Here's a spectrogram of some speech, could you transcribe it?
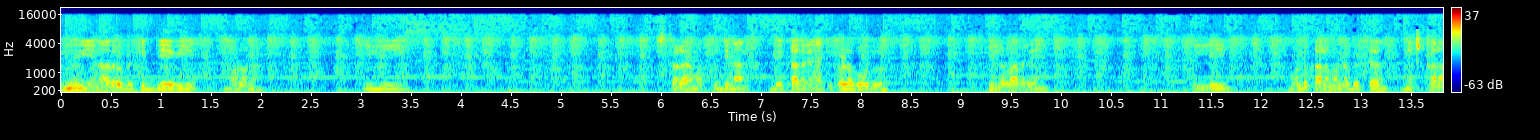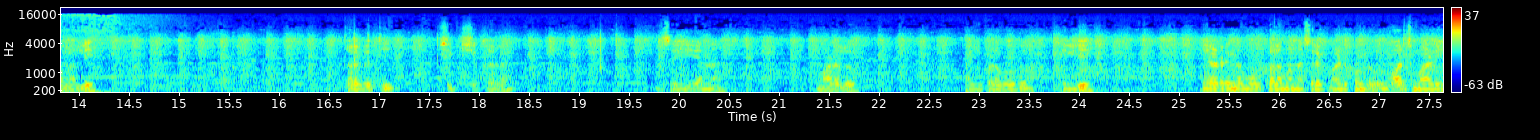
ಇನ್ನೂ ಏನಾದರೂ ಬಿಟ್ಟಿದ್ದೇವೆಯೇ ನೋಡೋಣ. ಇಲ್ಲಿ ಸ್ಥಳ ಮತ್ತು ದಿನಾಂಕ ಬೇಕಾದರೆ ಹಾಕಿಕೊಳ್ಳಬಹುದು. ಇಲ್ಲವಾದರೆ ಇಲ್ಲಿ ಒಂದು ಕಾಲಮನ್ನು ಬಿಟ್ಟು ನೆಕ್ಸ್ಟ್ ಕಾಲಮಲ್ಲಿ ತರಗತಿ ಶಿಕ್ಷಕರ ಸಹಿಯನ್ನು ಮಾಡಲು ಹಾಕಿಕೊಳ್ಳಬಹುದು. ಇಲ್ಲಿ ಎರಡರಿಂದ ಮೂರು ಕಾಲಮನ್ನು ಸೆಲೆಕ್ಟ್ ಮಾಡಿಕೊಂಡು ಮಾರ್ಜ್ ಮಾಡಿ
